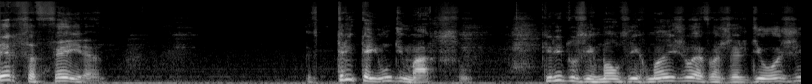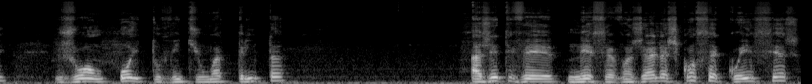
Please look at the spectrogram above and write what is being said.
terça-feira, 31 de março. Queridos irmãos e irmãs, o Evangelho de hoje, João 8, 21 a 30, a gente vê nesse Evangelho as consequências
